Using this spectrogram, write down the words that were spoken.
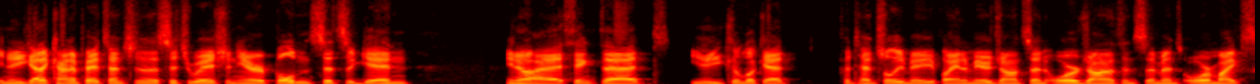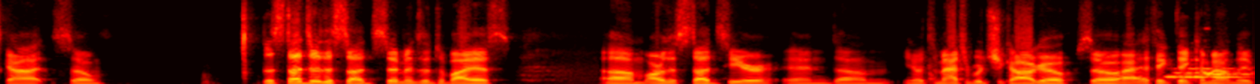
you know, you got to kind of pay attention to the situation here. If Bolden sits again, you know, I think that you know you could look at potentially maybe playing Amir Johnson or Jonathan Simmons or Mike Scott. So the studs are the studs. Simmons and Tobias um, are the studs here, and um, you know it's a matchup with Chicago. So I, I think they come out and they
